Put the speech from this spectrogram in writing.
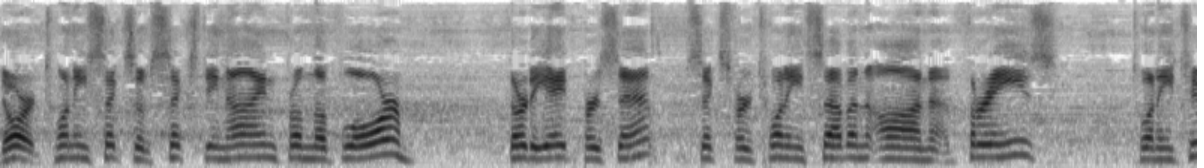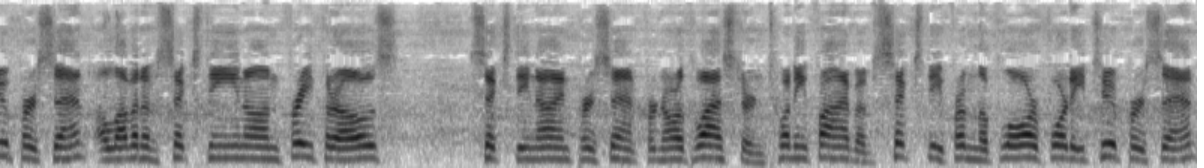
Dordt 26 of 69 from the floor, 38%, 6 for 27 on threes, 22%, 11 of 16 on free throws, 69% for Northwestern, 25 of 60 from the floor, 42%.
